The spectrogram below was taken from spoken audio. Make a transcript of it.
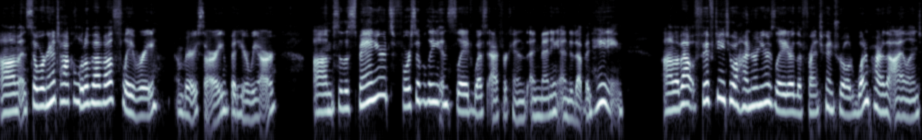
Um, and so we're going to talk a little bit about slavery. I'm very sorry, but here we are. Um, so the Spaniards forcibly enslaved West Africans, and many ended up in Haiti. Um, about 50 to 100 years later, the French controlled one part of the island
